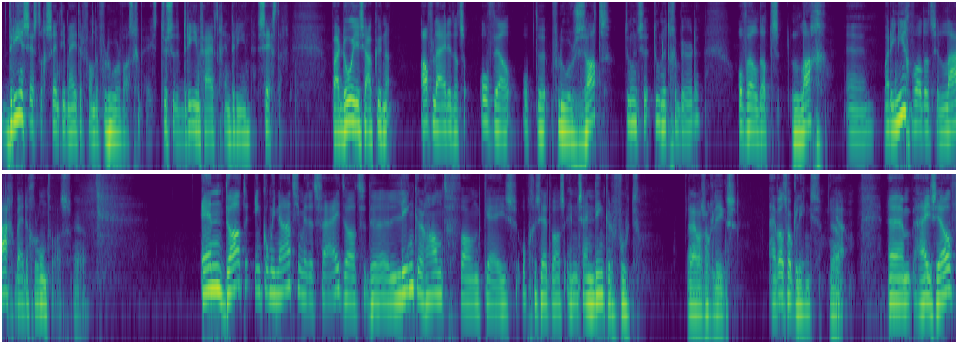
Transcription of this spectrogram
63 centimeter van de vloer was geweest. Tussen de 53 en 63. Waardoor je zou kunnen afleiden dat ze ofwel op de vloer zat toen, ze, toen het gebeurde, ofwel dat ze lag. eh, maar in ieder geval dat ze laag bij de grond was. Ja. En dat in combinatie met het feit dat de linkerhand van Kees opgezet was en zijn linkervoet. En hij was ook links. Hij was ook links. Ja. Ja. Ehm, hij zelf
